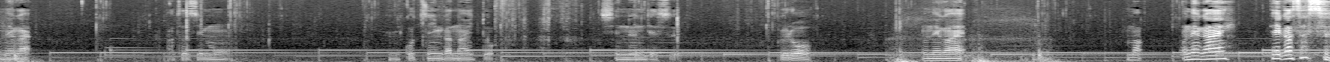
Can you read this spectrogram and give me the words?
お願い。私もニコチンがないと死ぬんです。グロー。お願い。まお願い。ペガサス。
